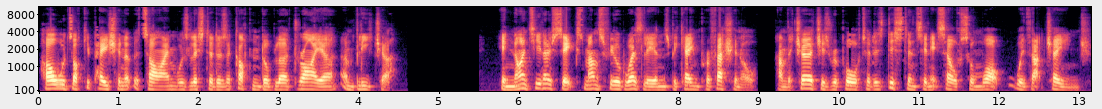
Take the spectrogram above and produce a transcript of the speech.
Harwood's occupation at the time was listed as a cotton doubler, dryer, and bleacher. In 1906, Mansfield Wesleyans became professional, and the church is reported as distancing itself somewhat with that change.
